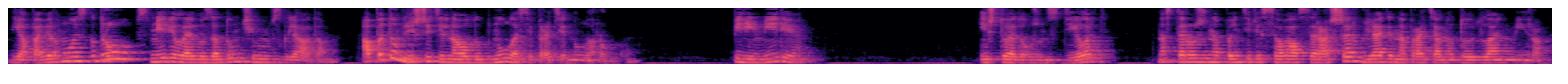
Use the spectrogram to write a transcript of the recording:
Я повернулась к Дроу, смерила его задумчивым взглядом а потом решительно улыбнулась и протянула руку. «Перемирие?» «И что я должен сделать?» Настороженно поинтересовался Рошер, глядя на протянутую длань мира,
